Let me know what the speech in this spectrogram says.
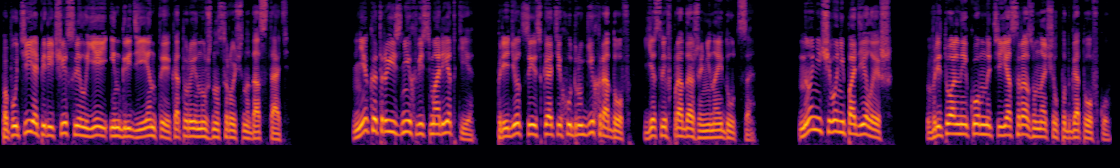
По пути я перечислил ей ингредиенты, которые нужно срочно достать. Некоторые из них весьма редкие, Придется искать их у других родов, если в продаже не найдутся. Но ничего не поделаешь. В ритуальной комнате я сразу начал подготовку.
